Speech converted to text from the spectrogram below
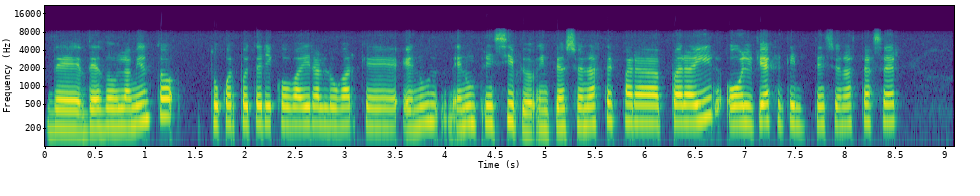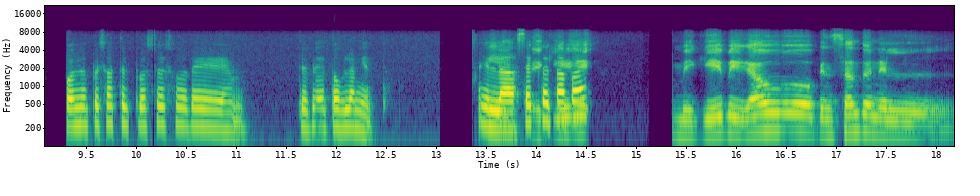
de desdoblamiento, tu cuerpo etérico va a ir al lugar que en un, en un principio intencionaste para, para, ir o el viaje que intencionaste hacer cuando empezaste el proceso de, de desdoblamiento. En la sexta etapa... Me quedé pegado pensando en, el,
